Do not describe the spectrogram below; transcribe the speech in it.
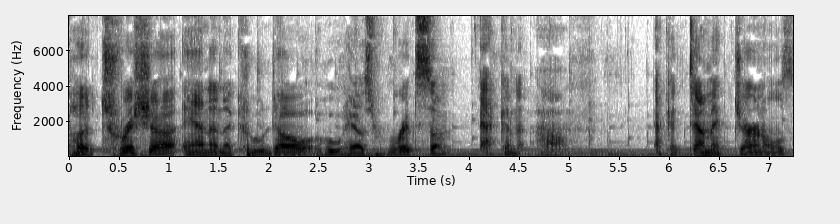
Patricia Ananakundo, who has written some econ- um, academic journals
